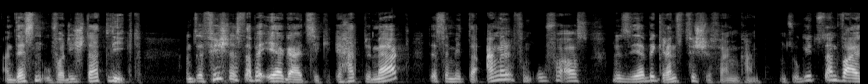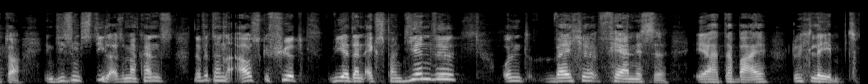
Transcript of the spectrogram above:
an dessen Ufer die Stadt liegt. Unser Fischer ist aber ehrgeizig. Er hat bemerkt, dass er mit der Angel vom Ufer aus nur sehr begrenzt Fische fangen kann. Und so geht es dann weiter in diesem Stil. Also man kann es, da wird dann ausgeführt, wie er dann expandieren will und welche Fairnisse er dabei durchlebt.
